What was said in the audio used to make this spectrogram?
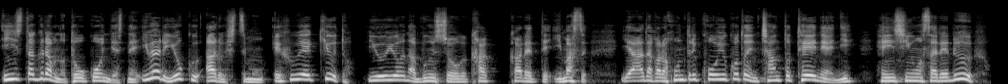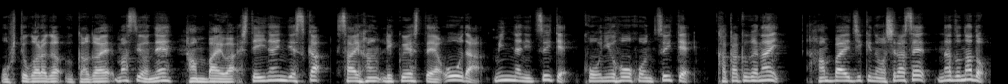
インスタグラムの投稿にですね、いわゆるよくある質問、FAQ というような文章が書かれています。いやーだから本当にこういうことにちゃんと丁寧に返信をされるお人柄が伺えますよね。販売はしていないんですか？再販リクエストやオーダー、みんなについて、購入方法について、価格がない、販売時期のお知らせなどなど、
